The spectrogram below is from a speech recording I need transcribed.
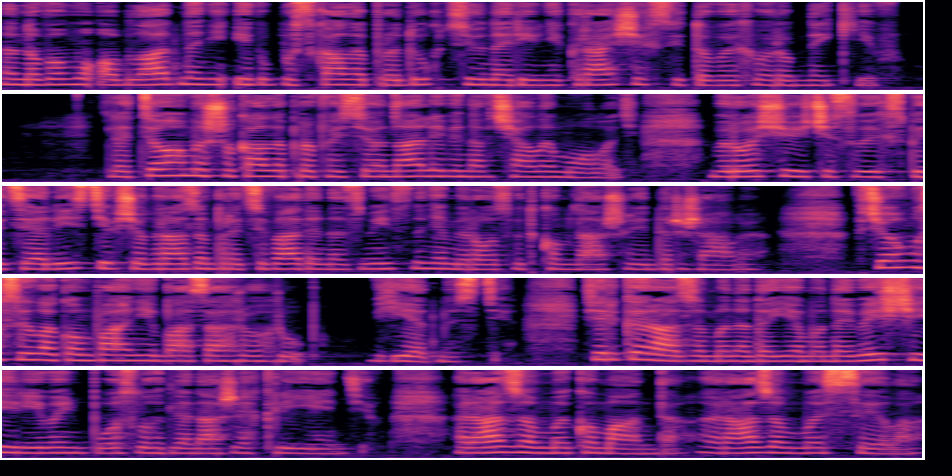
на новому обладнанні і випускали продукцію на рівні кращих світових виробників. Для цього ми шукали професіоналів і навчали молодь, вирощуючи своїх спеціалістів, щоб разом працювати над зміцненням і розвитком нашої держави. В чому сила компанії Бас Агрогруп? В єдності. Тільки разом ми надаємо найвищий рівень послуг для наших клієнтів. Разом ми команда, разом ми сила,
